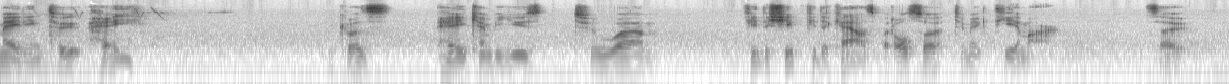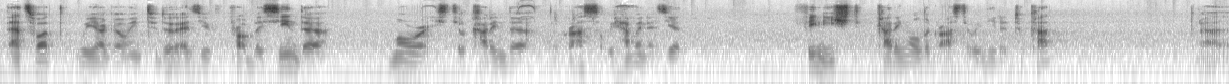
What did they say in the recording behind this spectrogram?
Made into hay because hay can be used to um, feed the sheep, feed the cows, but also to make TMR. So that's what we are going to do. As you've probably seen, the mower is still cutting the, the grass, so we haven't as yet finished cutting all the grass that we needed to cut. Uh,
